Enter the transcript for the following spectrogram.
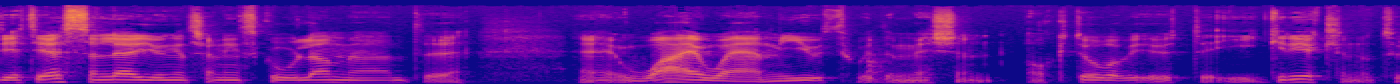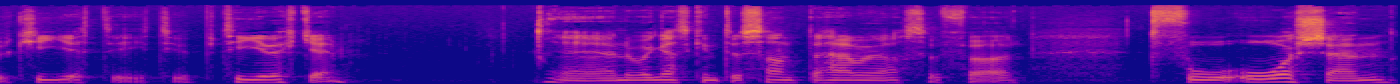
DTS, en lärjungaträningsskola med eh, YWAM, Youth with a Mission. Och då var vi ute i Grekland och Turkiet i typ tio veckor. Eh, det var ganska intressant. Det här var alltså för två år sedan,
